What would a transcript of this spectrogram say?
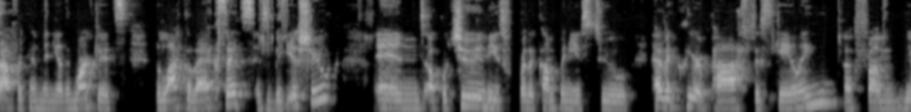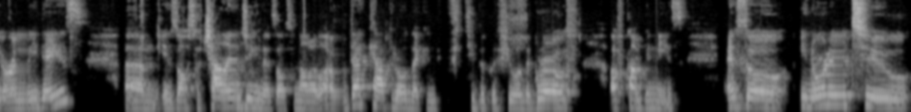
Africa and many other markets, the lack of exits is a big issue and opportunities for the companies to have a clear path to scaling uh, from the early days um, is also challenging. There's also not a lot of debt capital that can typically fuel the growth of companies. And so, in order to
